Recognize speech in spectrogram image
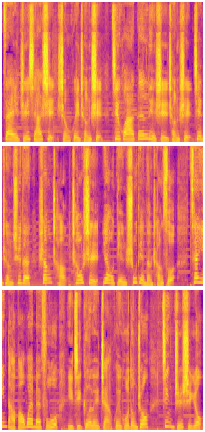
在直辖市、省会城市、计划单列市城市建成区的商场、超市、药店、书店等场所，餐饮打包外卖服务以及各类展会活动中，禁止使用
